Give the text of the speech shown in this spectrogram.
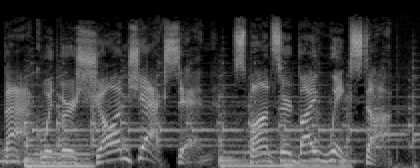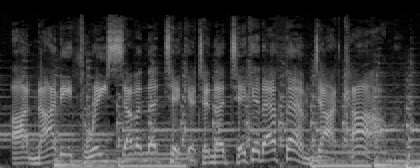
Back with Vershawn Jackson, sponsored by Wingstop on 93.7 The Ticket and theticketfm.com.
